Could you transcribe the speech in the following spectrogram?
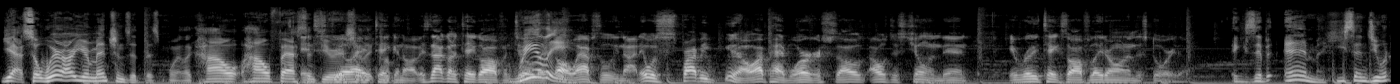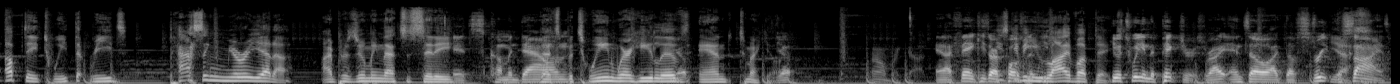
Yeah. So where are your mentions at this point? Like how how fast and It furious still are they taken off. It's not gonna take off until Really? like, oh, absolutely not. It was probably you know I've had worse. So I was I was just chilling. Then it really takes off later on in the story though. Exhibit M. He sends you an update tweet that reads, Passing Murrieta. I'm presuming that's a city It's coming down. that's between where he lives Yep. and Temecula. Yep. Oh my god. And I think he started He's posting giving you he- live updates. He was tweeting the pictures, right? And so like the street, Yes. the signs,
